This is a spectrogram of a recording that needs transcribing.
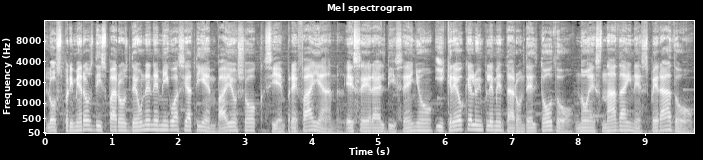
Los primeros disparos de un enemigo hacia ti en Bioshock siempre fallan. Ese era el diseño y creo que lo implementaron del todo. No es nada inesperado.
